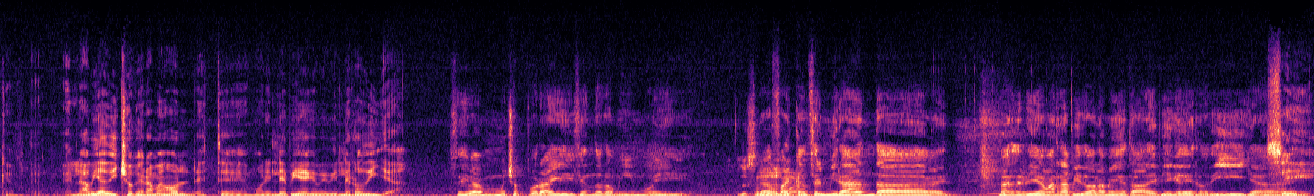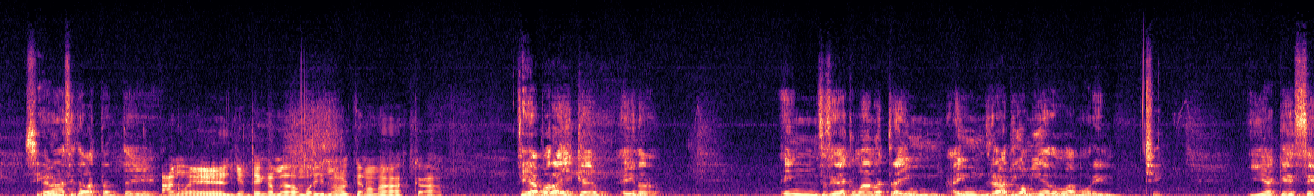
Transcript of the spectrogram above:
Que eh, él había dicho que era mejor este, morir de pie que vivir de rodillas. Sí, van muchos por ahí diciendo lo mismo y Rafael. Cáncer Miranda eh, más, más rápido a la meta de pie que de rodillas. Sí, sí. Es una cita bastante... Anuel, quien tenga miedo a morir mejor que no nazca. Sí, va por ahí es que hay una... En sociedades como la nuestra hay un, hay un relativo miedo a morir. Sí. Y a que se...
